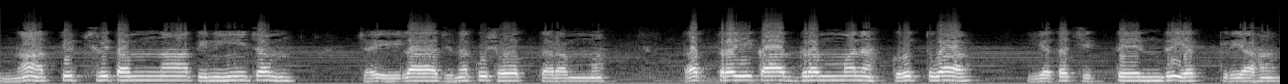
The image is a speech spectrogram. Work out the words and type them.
नात्युच्छ्रितम् नातिनीचम् चैलाजिनकुशोत्तरम् तत्रैकाग्रम् मनः कृत्वा यतचित्तेन्द्रियक्रियः।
